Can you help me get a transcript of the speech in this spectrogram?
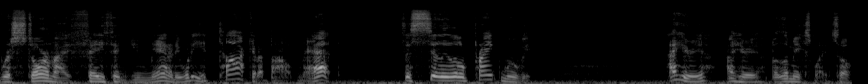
Restore my faith in humanity. What are you talking about, Matt? It's a silly little prank movie. I hear you. I hear you. But let me explain. So,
